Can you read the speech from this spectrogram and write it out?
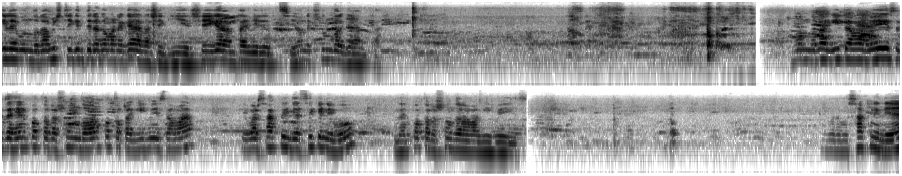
গেলে বন্ধুরা, মিষ্টি কিনতে এরকম একটা গ্যারান আসে ঘিয়ের সেই গ্যারানটাই বের হচ্ছে। অনেক সুন্দর গ্যারানটা ঘিটা আমার হয়ে গেছে, দেখেন কতটা সুন্দর, কতটা ঘি হয়েছে আমার। এবার চাকরি দিয়ে ছেঁকে নেব, দেখেন কতটা সুন্দর আমার ঘি হয়ে গেছে। এবার আমি চাকনি দিয়ে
